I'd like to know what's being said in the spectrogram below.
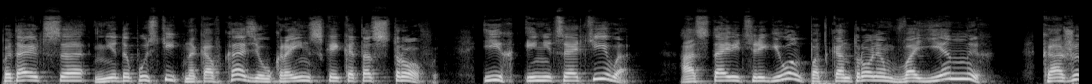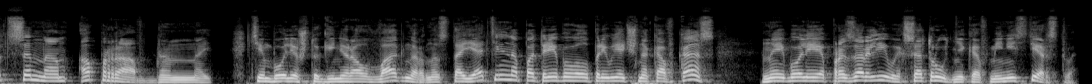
пытаются не допустить на Кавказе украинской катастрофы. Их инициатива оставить регион под контролем военных кажется нам оправданной. Тем более, что генерал Вагнер настоятельно потребовал привлечь на Кавказ наиболее прозорливых сотрудников министерства.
